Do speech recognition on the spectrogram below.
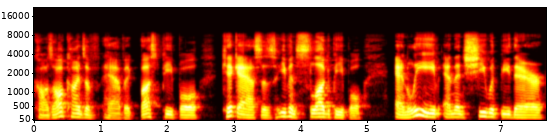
cause all kinds of havoc, bust people, kick asses, even slug people, and leave. And then she would be there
